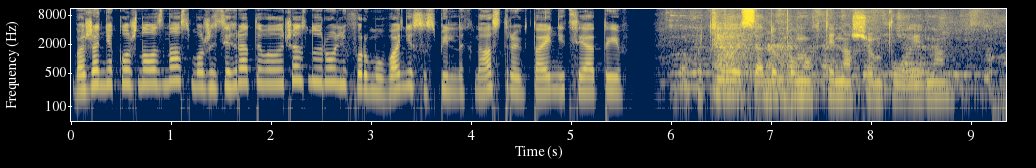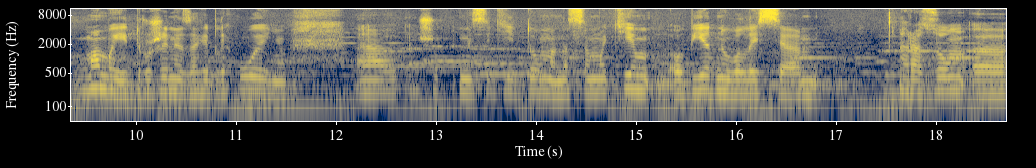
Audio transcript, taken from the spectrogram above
Бажання кожного з нас може зіграти величезну роль у формуванні суспільних настроїв та ініціатив. Хотілося допомогти нашим воїнам. Мами і дружини загиблих воїнів, е, щоб не сидіти вдома на самоті, об'єднувалися разом, е,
